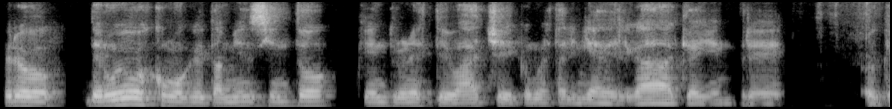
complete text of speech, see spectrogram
Pero de nuevo es como que también siento que entro en este bache, como esta línea delgada que hay entre, ok,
